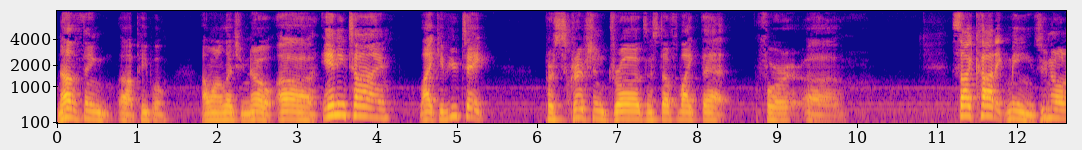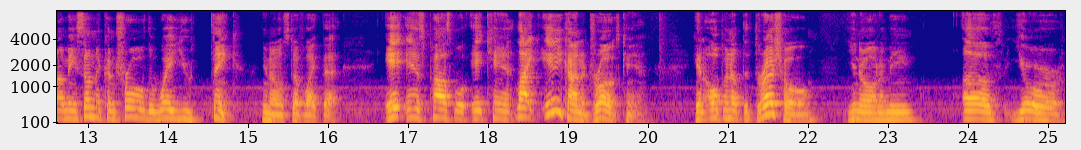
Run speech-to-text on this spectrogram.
Another thing, uh, people, I want to let you know. Uh, anytime, like if you take prescription drugs and stuff like that for uh, psychotic means, you know what I mean, something to control the way you think, you know, stuff like that. It is possible. It can, like any kind of drugs can, can open up the threshold. You know what I mean, of your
